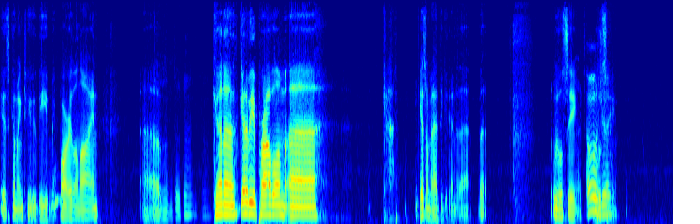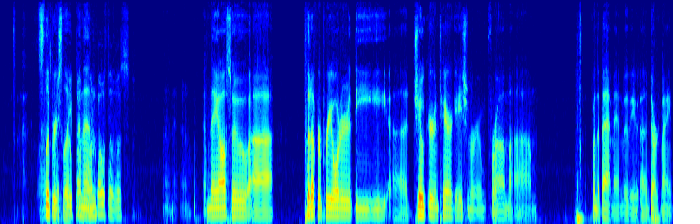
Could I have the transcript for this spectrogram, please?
is coming to the McFarlane line. Gonna gonna be a problem. Uh, God, I guess I'm gonna have to get into that, but we will see. I told we'll you. see. Slippery slope, and then both of us. I know. And they also uh, put up for pre-order the uh, Joker interrogation room from um, from the Batman movie, uh, Dark Knight.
